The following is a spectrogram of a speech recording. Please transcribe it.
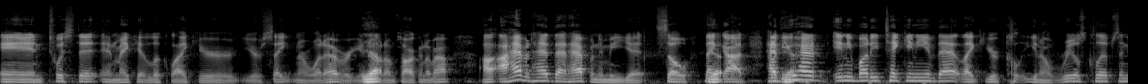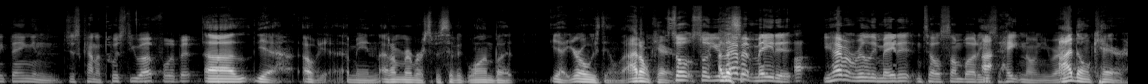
and twist it and make it look like you're you're Satan or whatever. You know what I'm talking about? I, I haven't had that happen to me yet, so thank Yep. God. Have you had anybody take any of that, like your cl- you know reels, clips, anything, and just kind of twist you up? Flip it. Uh, yeah. Oh, yeah. I mean, I don't remember a specific one, but yeah, you're always dealing with. it. I don't care. So so you listen, haven't made it. you haven't really made it until somebody's hating on you, right? I don't care.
